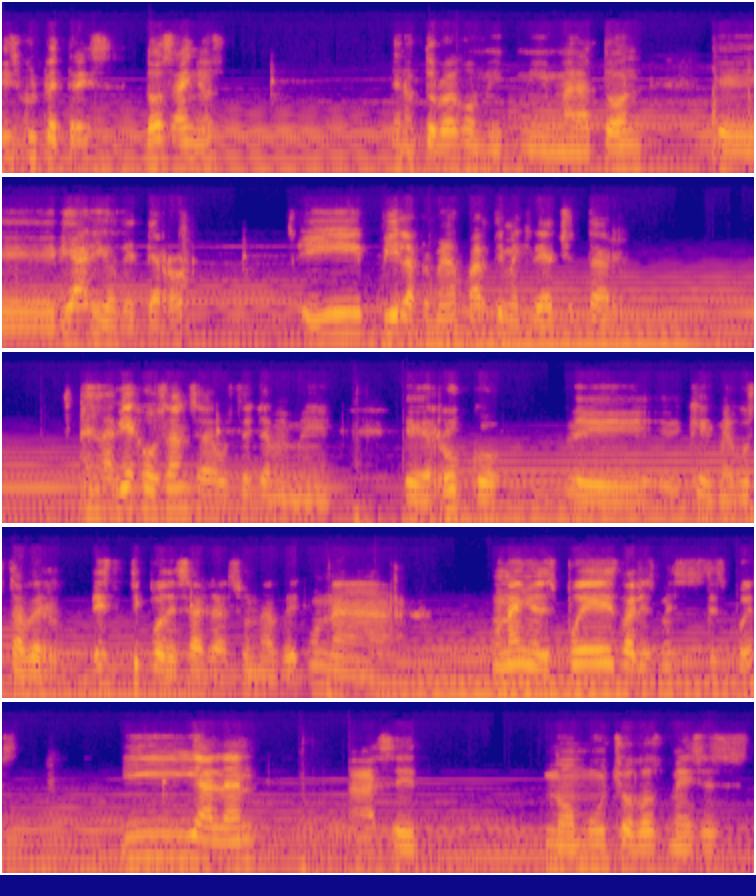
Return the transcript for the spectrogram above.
disculpe, tres, dos años, en octubre hago mi, maratón eh, diario de terror. Y vi la primera parte y me quería chutar en la vieja usanza, usted llámeme eh, Ruco, eh, que me gusta ver este tipo de sagas una, una, un año después, varios meses después. Y Alan hace no mucho, dos meses,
